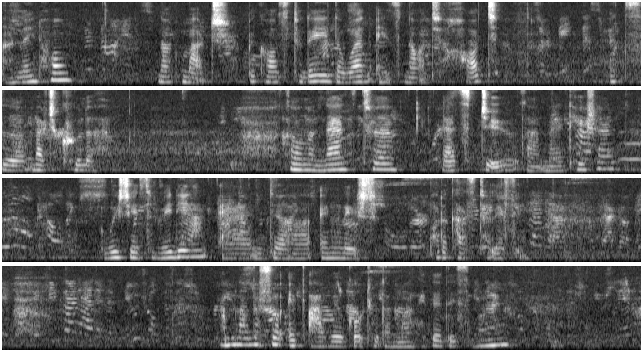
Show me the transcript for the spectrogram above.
a little, home, not much, because today the weather is not hot. It's uh, much cooler. So next, uh, let's do the meditation which is reading and uh, English podcast listening. I'm not sure if I will go to the market this morning,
